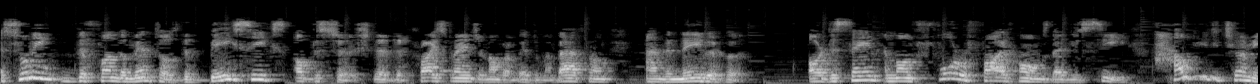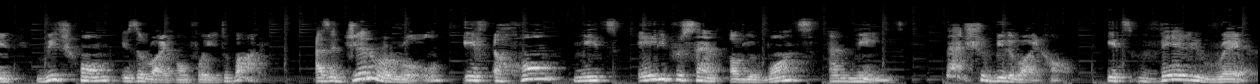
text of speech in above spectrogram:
Assuming the fundamentals, the basics of the search, the, the price range, the number of bedroom and bathroom, and the neighborhood are the same among four or five homes that you see, how do you determine which home is the right home for you to buy? As a general rule, if a home meets 80% of your wants and needs, that should be the right home. It's very rare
